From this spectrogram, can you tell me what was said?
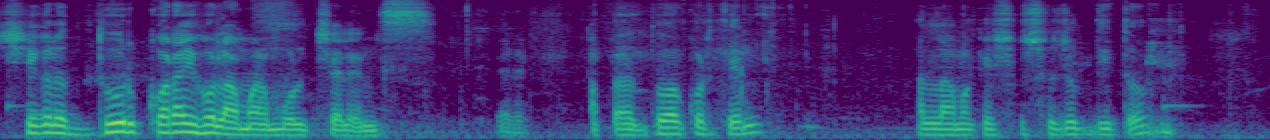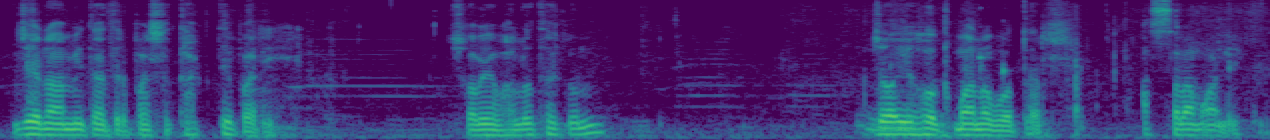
সেগুলো দূর করাই হলো আমার মূল চ্যালেঞ্জ আপনারা দোয়া করতেন আল্লাহ আমাকে সে সুযোগ দিত যেন আমি তাদের পাশে থাকতে পারি। সবাই ভালো থাকুন। জয় হোক মানবতার। আসসালামু আলাইকুম।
